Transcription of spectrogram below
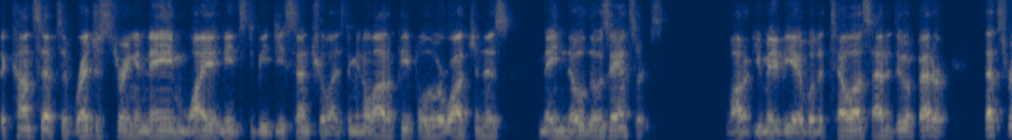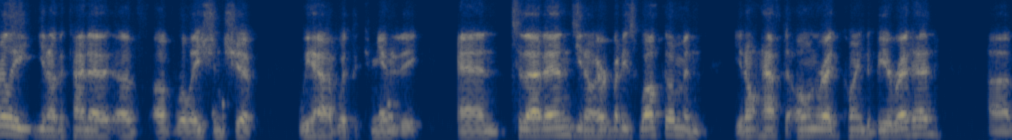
the concepts of registering a name, why it needs to be decentralized. I mean, a lot of people who are watching this may know those answers a lot of you may be able to tell us how to do it better. That's really, you know, the kind of, of, of relationship we have with the community. And to that end, you know, everybody's welcome and you don't have to own ReddCoin to be a redhead. Uh,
